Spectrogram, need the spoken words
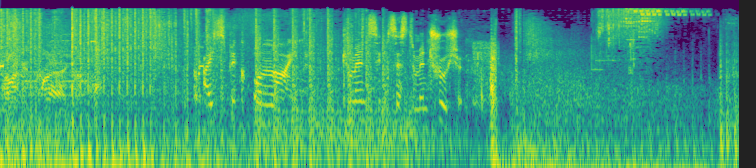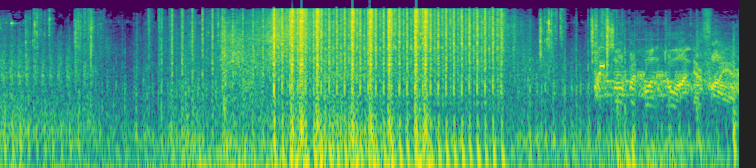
Target frag. Ice pick online. Commencing system intrusion. Separate 1-2 under fire.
